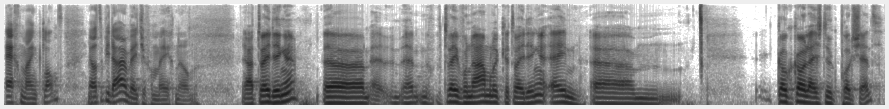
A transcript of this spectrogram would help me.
echt mijn klant. Ja, wat heb je daar een beetje van meegenomen? Ja, twee dingen. Uh, twee voornamelijke twee dingen. Eén, um, Coca-Cola is natuurlijk producent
